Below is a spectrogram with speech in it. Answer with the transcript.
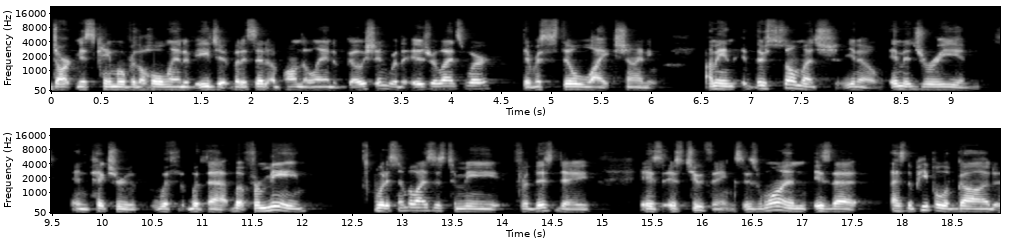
darkness came over the whole land of Egypt, but it said upon the land of Goshen, where the Israelites were, there was still light shining. I mean, there's so much, you know, imagery and and picture with with that. But for me, what it symbolizes to me for this day is is two things. Is one is that as the people of God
